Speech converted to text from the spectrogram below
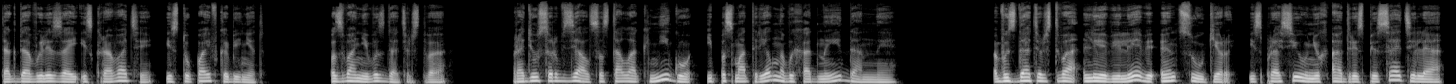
«Тогда вылезай из кровати и ступай в кабинет. Позвони в издательство». Продюсер взял со стола книгу и посмотрел на выходные данные в издательство «Леви Леви энд Цукер» и спроси у них адрес писателя.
